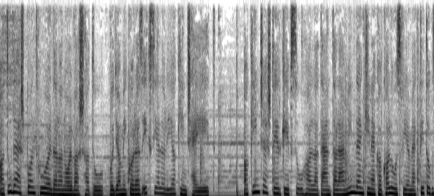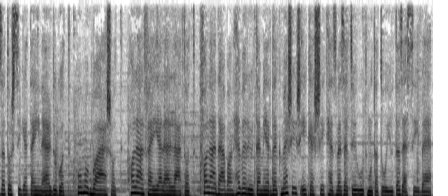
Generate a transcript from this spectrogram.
A tudás.hu oldalon olvasható, hogy amikor az X jelöli a kincs helyét. A kincses térkép szó hallatán talán mindenkinek a kalózfilmek titokzatos szigetein eldugott, homokba ásott, halálfejjel ellátott, faládában heverő temérdek mesés ékességhez vezető útmutató jut az eszébe.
